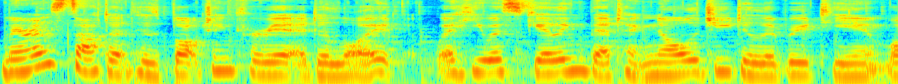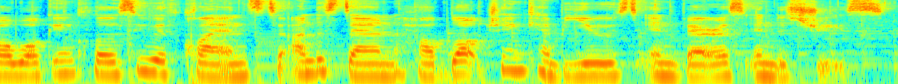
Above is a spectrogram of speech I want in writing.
Mehran started his blockchain career at Deloitte, where he was scaling their technology delivery team while working closely with clients to understand how blockchain can be used in various industries.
